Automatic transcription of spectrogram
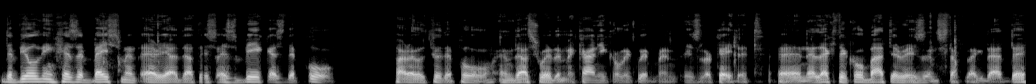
the building has a basement area that is as big as the pool, parallel to the pool, and that's where the mechanical equipment is located, and electrical batteries and stuff like that. The-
